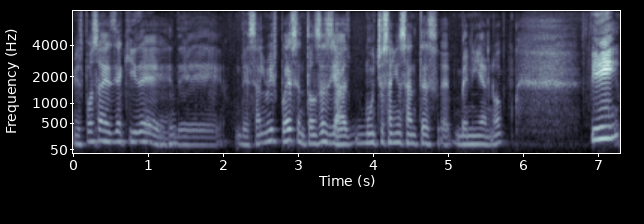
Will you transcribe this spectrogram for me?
Mi esposa es de aquí de, de, San Luis, pues, entonces ya muchos años antes eh, venía, ¿no? Y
